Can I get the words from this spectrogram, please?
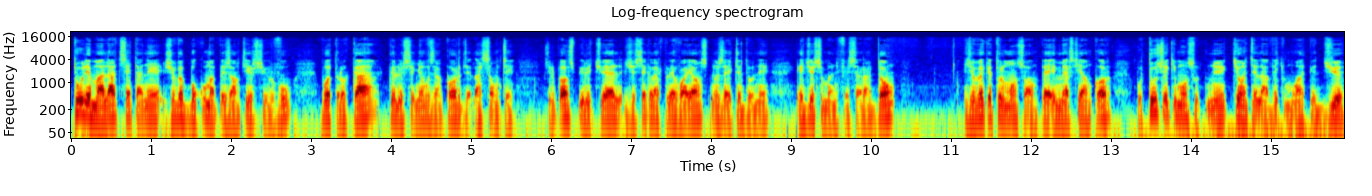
Tous les malades, cette année, je veux beaucoup m'apaisantir sur vous. Votre cas, que le Seigneur vous accorde la santé. Sur le plan spirituel, je sais que la clairvoyance nous a été donnée et Dieu se manifestera. Donc, je veux que tout le monde soit en paix. Et merci encore pour tous ceux qui m'ont soutenu, qui ont été là avec moi. Que Dieu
